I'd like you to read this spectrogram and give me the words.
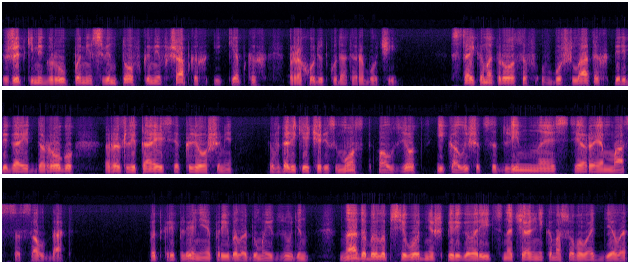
жидкими группами, с винтовками в шапках и кепках, проходят куда-то рабочие. Стайка матросов в бушлатах перебегает дорогу, разлетаясь клешами. Вдалеке через мост ползет и колышется длинная серая масса солдат. Подкрепление прибыло, думает Зудин. Надо было б сегодня ж переговорить с начальником особого отдела.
